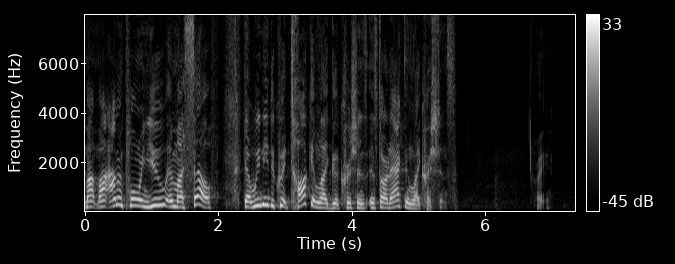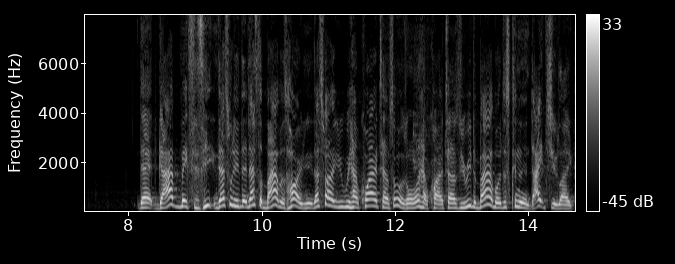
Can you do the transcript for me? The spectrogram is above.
my, I'm imploring you and myself that we need to quit talking like good Christians and start acting like Christians. That God makes his, he, that's what he. That's the Bible is hard. That's why we have quiet times. Some of us don't want to have quiet times. You read the Bible, it just kind of indicts you like,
